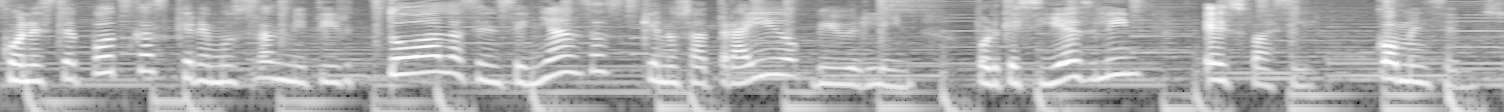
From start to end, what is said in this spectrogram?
Con este podcast queremos transmitir todas las enseñanzas que nos ha traído vivir Lean, porque si es Lean, es fácil. Comencemos.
